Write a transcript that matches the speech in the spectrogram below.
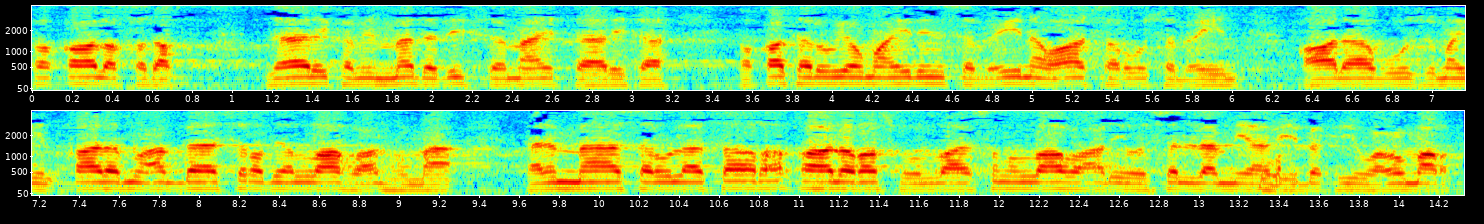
فقال صدقت. ذلك من مدد السماء الثالثة فقتلوا يومئذ سبعين وأسروا سبعين. قال أبو زميل قال ابن عباس رضي الله عنهما فلما أسروا الأسارى قال رسول الله صلى الله عليه وسلم يا أبي بكر وعمر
